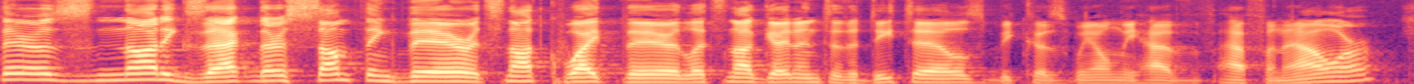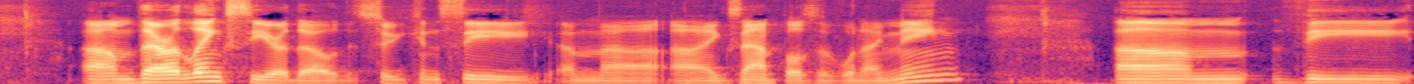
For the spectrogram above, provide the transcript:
there's not exact, there's something there, it's not quite there. Let's not get into the details because we only have half an hour. Um, there are links here, though, so you can see um, uh, uh, examples of what I mean. Um, the,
